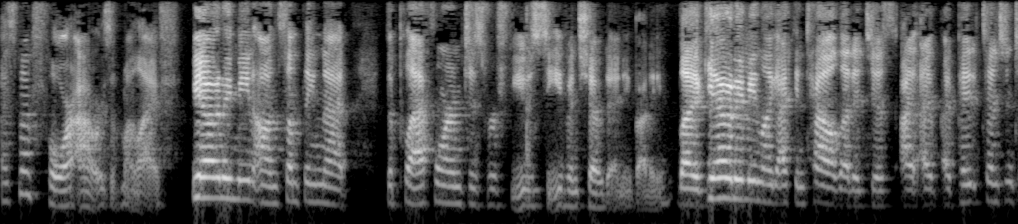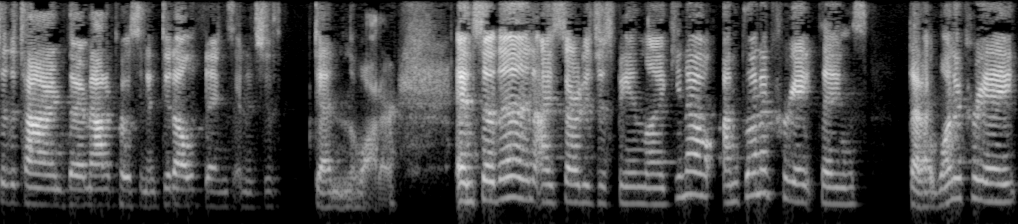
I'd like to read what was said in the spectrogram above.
I spent four hours of my life, you know what I mean, on something that the platform just refused to even show to anybody. Like, you know what I mean? Like, I can tell that it just, I, I, I paid attention to the time, the amount of posting, it did all the things, and it's just dead in the water. And so then I started just being like, you know, I'm going to create things that I want to create,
